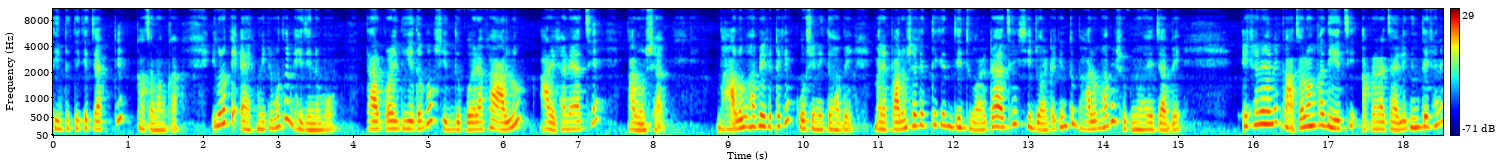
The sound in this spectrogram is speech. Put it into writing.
তিনটে থেকে চারটে কাঁচা লঙ্কা। এগুলোকে এক মিনিটের মতো ভেজে নেব। তারপরে দিয়ে দেবো সিদ্ধ করে রাখা আলু আর এখানে আছে পালং শাক। ভালোভাবে এটাকে কষে নিতে হবে। মানে পালং শাকের থেকে যে জলটা আছে, সেই জলটা কিন্তু ভালোভাবে শুকনো হয়ে যাবে। এখানে আমি কাঁচা লঙ্কা দিয়েছি। আপনারা চাইলে কিন্তু এখানে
